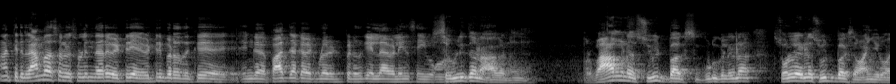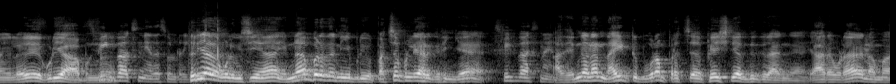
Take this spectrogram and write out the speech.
ஆனா திரு ராமதாஸ் அவர்கள் சொல்லியிருந்தாரு வெற்றி வெற்றி பெறதுக்கு எங்க பாஜக வேட்பாளர் வெற்றி பெறதுக்கு எல்லா வேலையும் செய்வோம். சொல்லித்தானே ஆகணும் அப்புறம் வாங்கின ஸ்வீட் பாக்ஸ் கொடுக்கலன்னா சொல்ல ஸ்வீட் பாக்ஸ் வாங்கிடுவாங்களே குடியா அப்படின்னு. ஸ்வீட் பாக்ஸ் எதை சொல்றீங்க? தெரியாத உங்களுக்கு விஷயம். என்ன பிரதர் நீ இப்படி ஒரு பச்சை பிள்ளையா இருக்கிறீங்க? ஸ்வீட் பாக்ஸ் அது என்னன்னா நைட்டு பூரா பிரச்சனை பேசிட்டே இருந்திருக்கிறாங்க. யாரோட நம்ம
